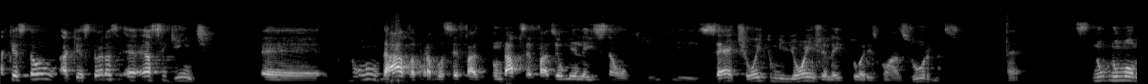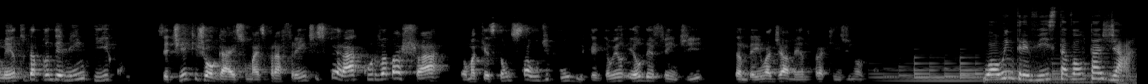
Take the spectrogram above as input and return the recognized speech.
a questão, a questão era, é, é a seguinte: é, não dava para você não dá para você fazer uma eleição que, que 7, 8 milhões de eleitores vão às urnas, né, no, no, momento da pandemia em pico. Você tinha que jogar isso mais para frente e esperar a curva baixar. É uma questão de saúde pública. Então eu, eu defendi também o adiamento para 15 de novembro. O UOL Entrevista volta já.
